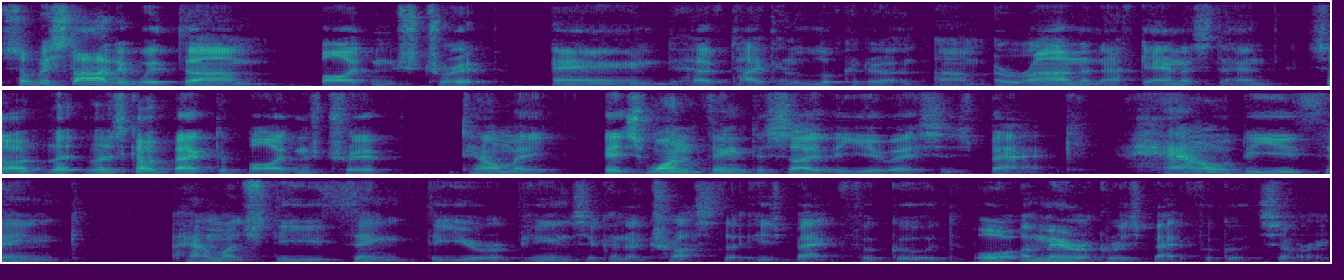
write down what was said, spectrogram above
So we started with um, Biden's trip and have taken a look at uh, um, Iran and Afghanistan. So let, let's go back to Biden's trip. Tell me, it's one thing to say the US is back. How do you think, how much do you think the Europeans are going to trust that he's back for good, or America is back for good, sorry?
